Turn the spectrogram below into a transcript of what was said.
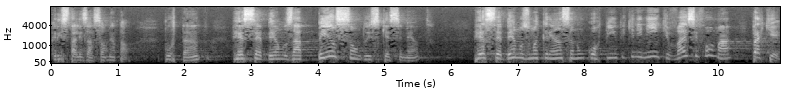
Cristalização mental. Portanto, recebemos a bênção do esquecimento, recebemos uma criança num corpinho pequenininho que vai se formar. Para quê?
